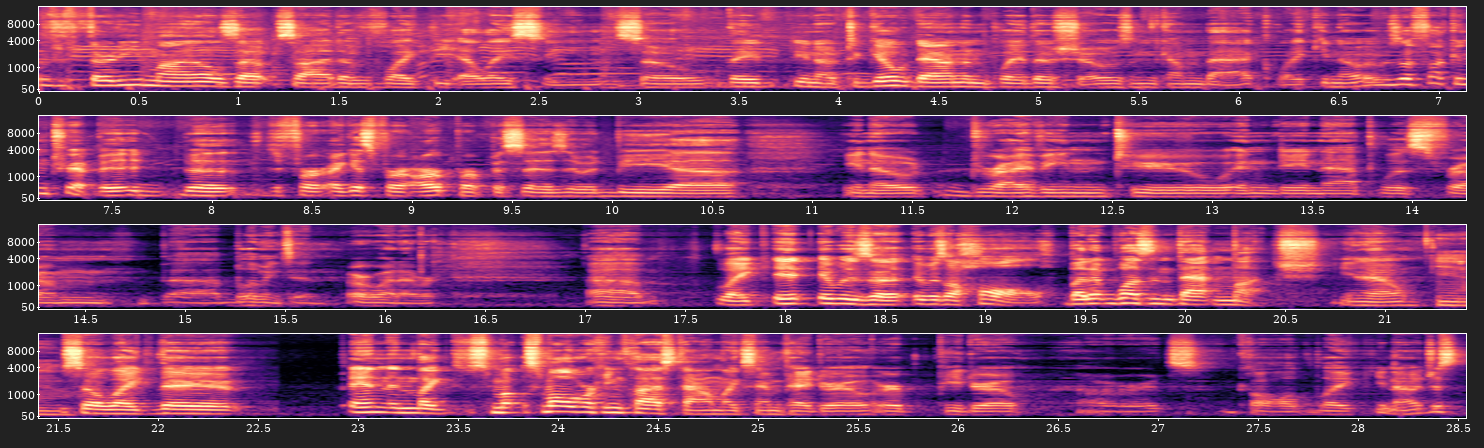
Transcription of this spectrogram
they 30 miles outside of like the LA scene so they you know to go down and play those shows and come back like you know it was a fucking trip. It uh, for I guess for our purposes it would be uh you know driving to Indianapolis from uh, Bloomington or whatever. Um, like it, it was a it was a haul but it wasn't that much you know? Yeah. so like they're and in like sm- small working class town like San Pedro or Pedro, however it's called, like you know, just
